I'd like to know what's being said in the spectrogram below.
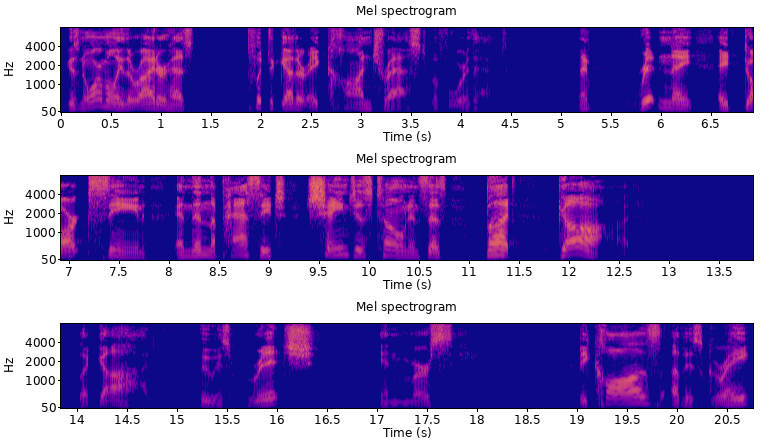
Because normally the writer has put together a contrast before that. They've written a, a dark scene, and then the passage changes tone and says, But God, but God, who is rich in mercy, because of his great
